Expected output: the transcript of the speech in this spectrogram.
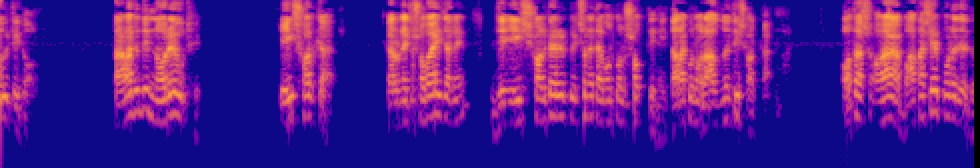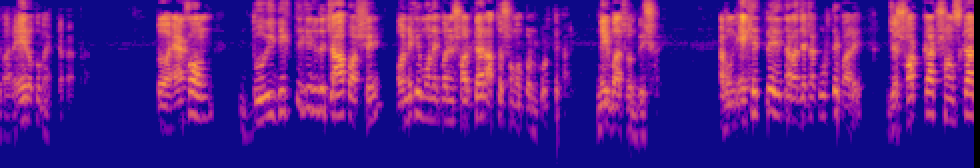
দুইটি দল। তারা যদি নড়ে উঠে এই সরকার, কারণ এটা সবাই জানে যে এই সরকারের পিছনে তেমন কোনো শক্তি নেই। তারা কোনো রাজনৈতিক সরকার না। বাতাসে পড়ে যেতে পারে, এরকম একটা ব্যাপার। তো এখন দুই দিক থেকে যদি চাপ আসে, অনেকে মনে করেন সরকার আত্মসমর্পণ করতে পারে নির্বাচন বিষয়। এবং এক্ষেত্রে তারা যেটা করতে পারে, যে শর্টকাট সংস্কার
